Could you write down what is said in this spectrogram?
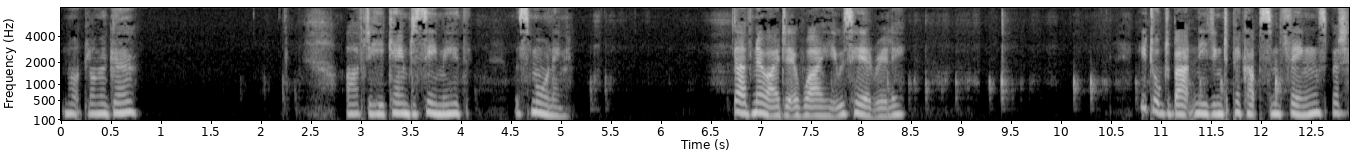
not long ago. After he came to see me th- this morning. I've no idea why he was here, really. He talked about needing to pick up some things, but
